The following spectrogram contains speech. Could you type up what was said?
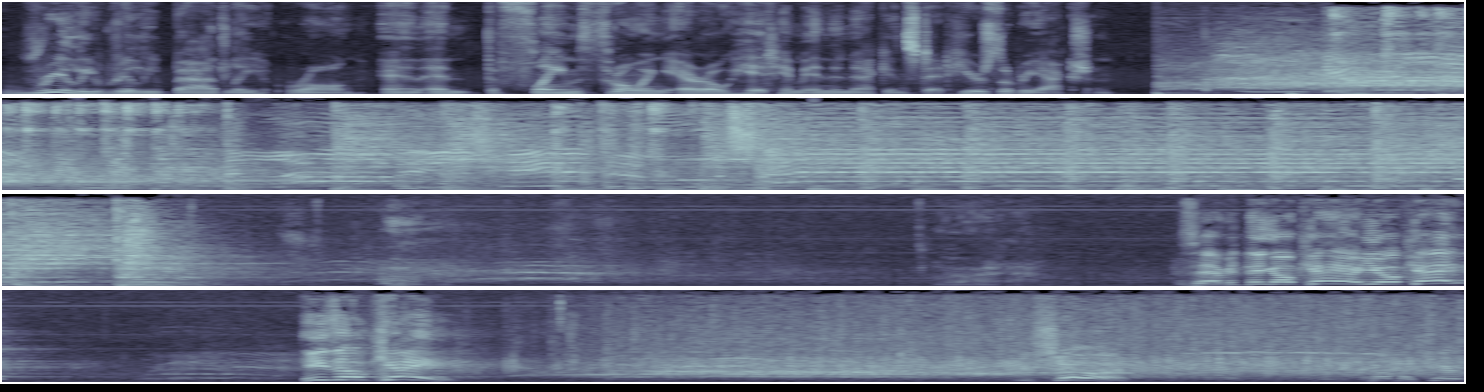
really, really badly wrong. And, and the flame throwing arrow hit him in the neck instead. Here's the reaction. Is everything okay? Are you okay? He's okay. You sure? Caught my shirt.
